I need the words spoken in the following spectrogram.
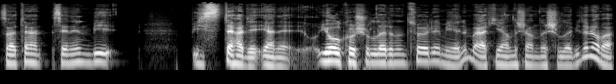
zaten senin bir piste hadi yani yol koşullarını söylemeyelim belki yanlış anlaşılabilir ama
